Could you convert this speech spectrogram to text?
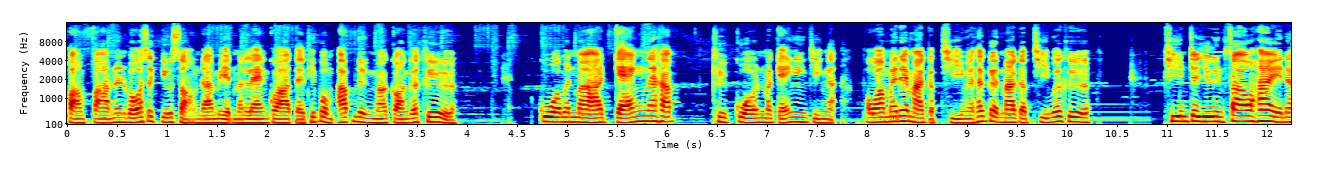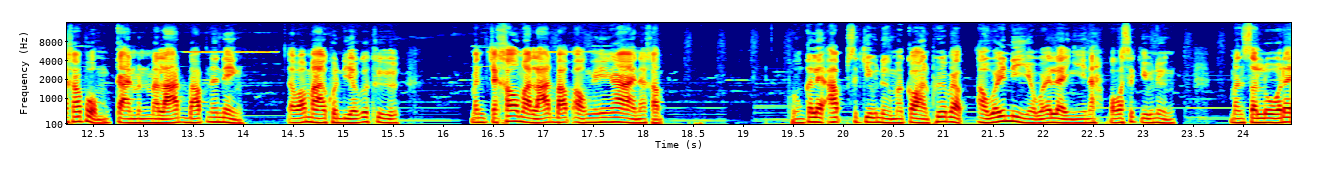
ความฟาร์มนั่นเพราะว่าสกิล2ดาเมจมันแรงกว่า แต่ที่ผมอัพ1มาก่อนก็คือ กลัวมันมาแก๊งนะครับ คือกลัวมันมาแก๊งจริงๆอะ่ะเพราะว่าไม่ได้มากับทีมถ้าเกิดมากับทีมก็คือ ทีมจะยืนเฝ้าให้นะครับผมการมันมาลาดบัฟนั่นเอง แต่ว่ามาคนเดียวก็คือ มันจะเข้ามาลาดบัฟเอาง่าย ๆนะครับ ผมก็เลยอัพสกิลหนึ่งมาก่อนเพื่อแบบเอาไว้หนีเอาไว้อะไรอย่างนี้นะเพราะว่าสกิลหนึ่งมันสโลได้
